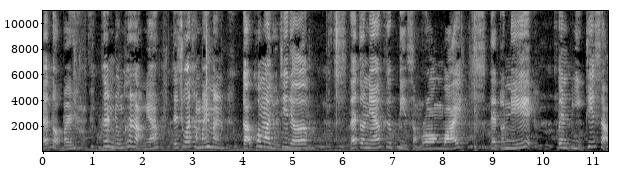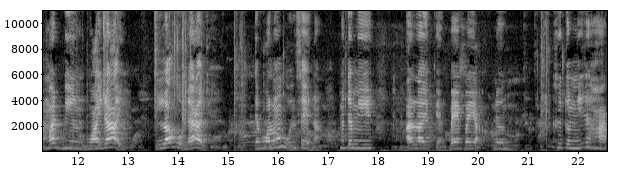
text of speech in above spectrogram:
และต่อไปเครื่องยนต์ข้างหลังเนี้ย จะช่วยทำให้มันกลับเข้ามาอยู่ที่เดิม และตัวนี้คือปีกสำรองไว้ แต่ตัวนี้เป็นปีกที่สามารถบินไว้ได้ล่องหนได้ แต่พอล่องหนเสร็จน่ะมันจะมีอะไรเปลี่ยนแปลงไปอย่างหนึ่งคือตัวนี้จะหัก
